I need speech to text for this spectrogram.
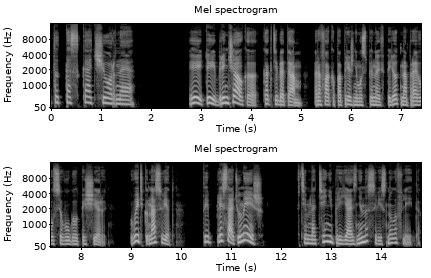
а тут тоска черная». «Эй, ты, бренчалка, как тебя там?» Рафака по-прежнему спиной вперед направился в угол пещеры. «Выйдь-ка на свет. Ты плясать умеешь?» В темноте неприязненно свистнула флейта.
